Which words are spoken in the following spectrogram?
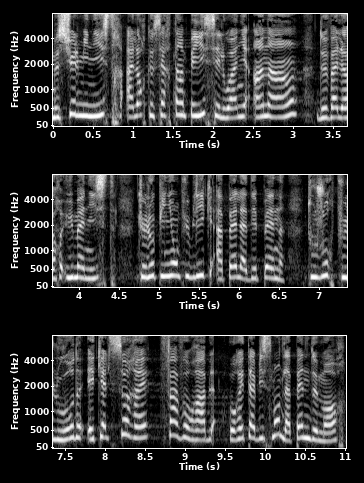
Monsieur le ministre, alors que certains pays s'éloignent un à un de valeurs humanistes, que l'opinion publique appelle à des peines toujours plus lourdes et qu'elle serait favorable au rétablissement de la peine de mort,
